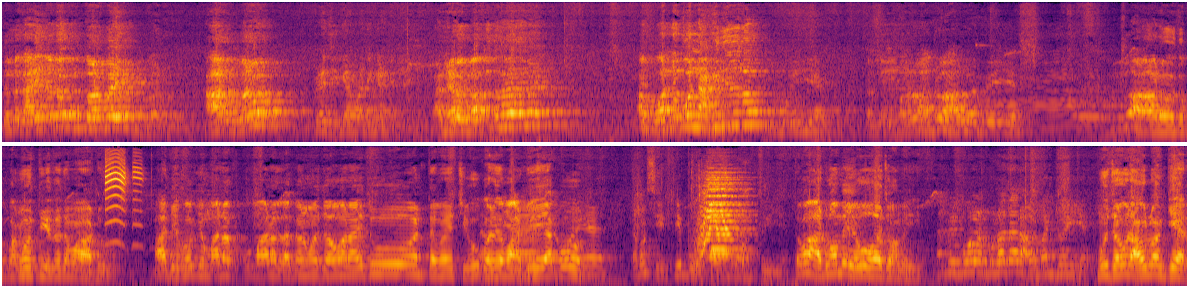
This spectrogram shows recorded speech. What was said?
તમે ગાડી કરતો હું કરું ભાઈ? હું બરોબર? બે જગ્યા મારી ગાડી અને ઊભા તો તમે તમે આ ફોન ને ફોન નાખી દીધો તો? હતો જો હારો તો પનોતી હતો તમારા આટું આ દેખો કે મારા મારા લગ્નમાં જવાનું હતું અને તમે જેવું કર્યું તમારે આટું આખો. તમે સીધી બોલતા આટું અમે એવો હોય અમે. તમે બોલ બોલાતા રાહુલભાઈ જોઈએ હું જઉં રાહુલમાં ઘેર.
